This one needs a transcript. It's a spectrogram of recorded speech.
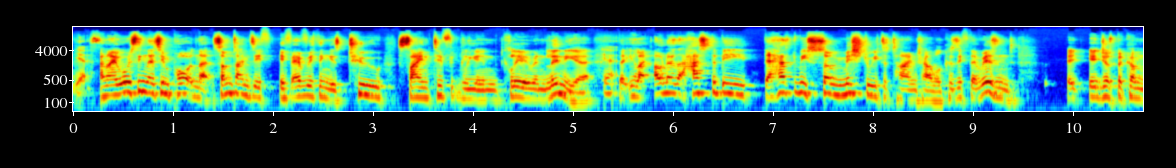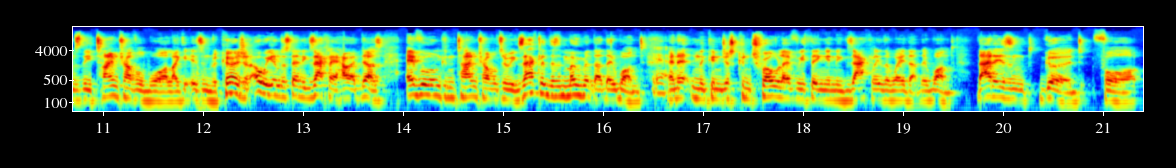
Yes. And I always think that's important. That sometimes if if everything is too scientifically and clear and linear, Yeah. that you're like, oh no, there has to be there has to be some mystery to time travel because if there isn't, it, it just becomes the time travel war like it is in recursion. Oh, we understand exactly how it does. Everyone can time travel to exactly the moment that they want, Yeah. and, it, and they can just control everything in exactly the way that they want. That isn't good for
